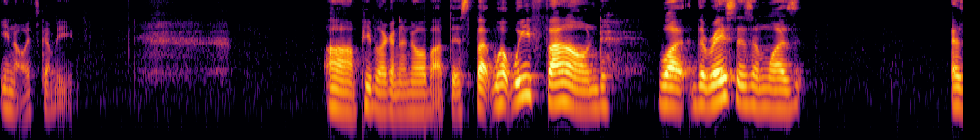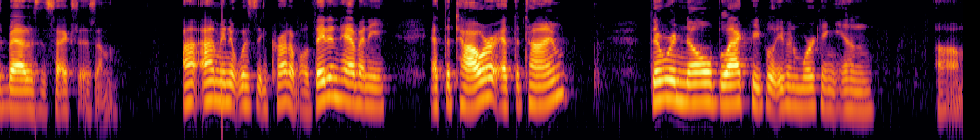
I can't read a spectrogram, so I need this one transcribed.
You know, it's going to be. Uh, people are going to know about this, but what we found, what the racism was as bad as the sexism. I, I mean, it was incredible. They didn't have any at the tower at the time. There were no black people even working in um,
